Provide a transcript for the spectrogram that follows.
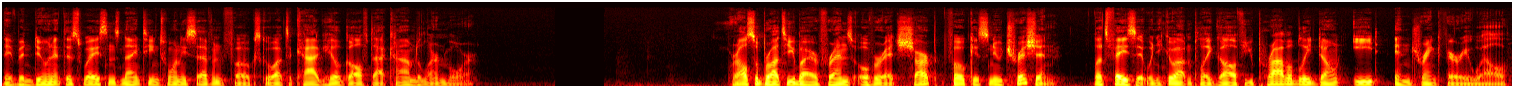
They've been doing it this way since 1927, folks. Go out to coghillgolf.com to learn more. We're also brought to you by our friends over at Sharp Focus Nutrition. Let's face it, when you go out and play golf, you probably don't eat and drink very well.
